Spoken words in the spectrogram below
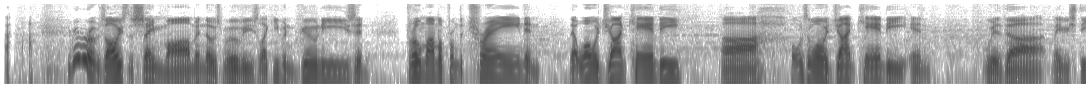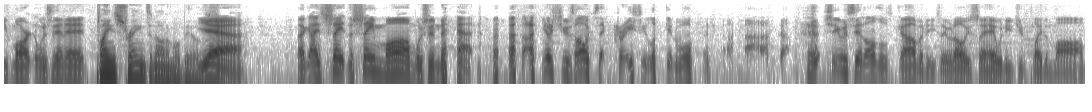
You remember it was always the same mom in those movies, like even Goonies and Throw Mama from the Train and that one with John Candy. Uh, what was the one with John Candy and with uh, maybe Steve Martin was in it? Planes, trains, and automobiles. Yeah. Like I say, the same mom was in that. you know, she was always that crazy looking woman. she was in all those comedies. They would always say, "Hey, we need you to play the mom."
